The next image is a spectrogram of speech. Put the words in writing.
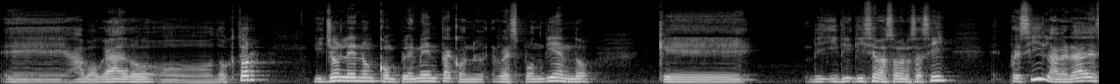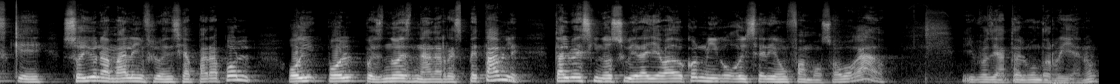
eh, abogado o doctor. Y John Lennon complementa con respondiendo que, y dice más o menos así, pues sí, la verdad es que soy una mala influencia para Paul. Hoy Paul pues no es nada respetable. Tal vez si no se hubiera llevado conmigo, hoy sería un famoso abogado. Y pues ya todo el mundo ríe, ¿no?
